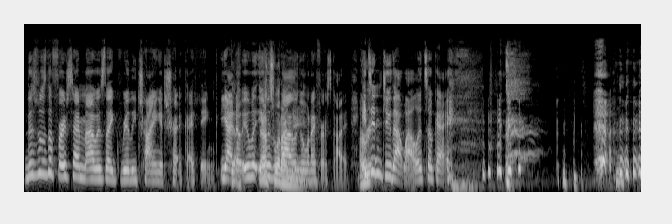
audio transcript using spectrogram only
this was the first time I was like really trying a trick. I think. Yeah, no, it was it was a what I while mean. ago when I first got it. It didn't do that well. It's okay.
